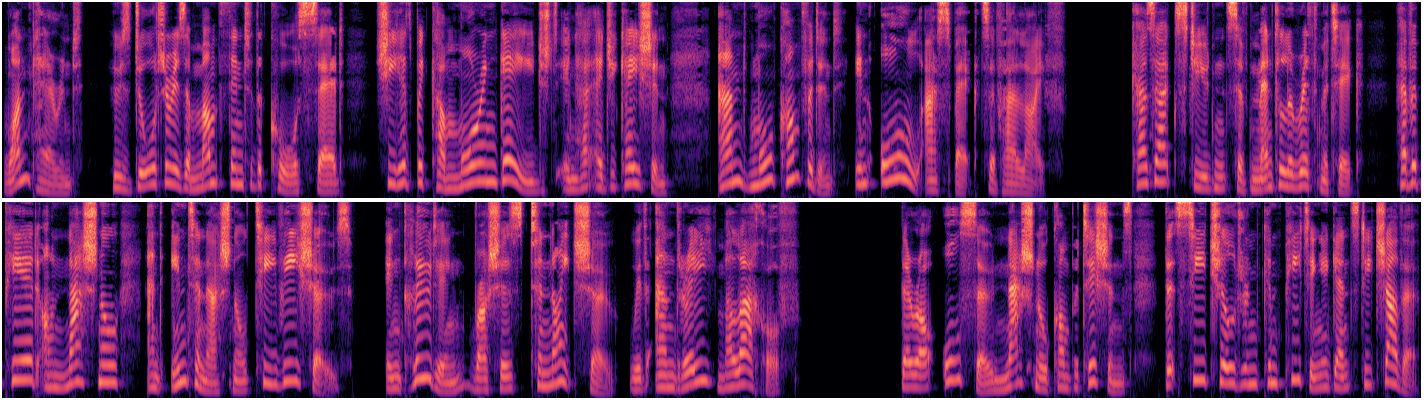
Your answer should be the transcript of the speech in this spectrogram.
One parent, whose daughter is a month into the course, said she has become more engaged in her education and more confident in all aspects of her life. Kazakh students of mental arithmetic have appeared on national and international TV shows including Russia's Tonight Show with Andrei Malakhov. There are also national competitions that see children competing against each other.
